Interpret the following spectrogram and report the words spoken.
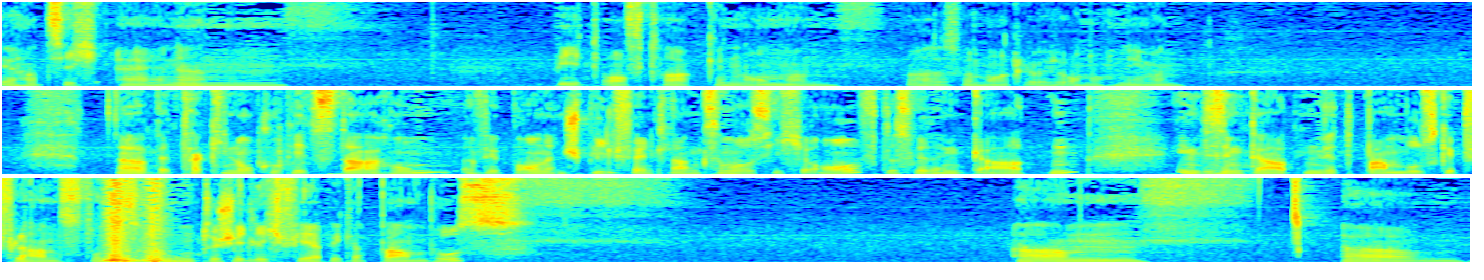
Der hat sich einen Beetauftrag genommen. Ah, das werden wir, glaube ich, auch noch nehmen. Äh, bei Takinoko geht es darum, wir bauen ein Spielfeld langsam aber sicher auf, das wird ein Garten. In diesem Garten wird Bambus gepflanzt, und zwar unterschiedlich färbiger Bambus. Ähm, ähm,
